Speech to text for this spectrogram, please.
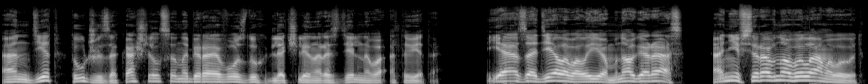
Андет тут же закашлялся, набирая воздух для члена раздельного ответа. «Я заделывал ее много раз. Они все равно выламывают.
